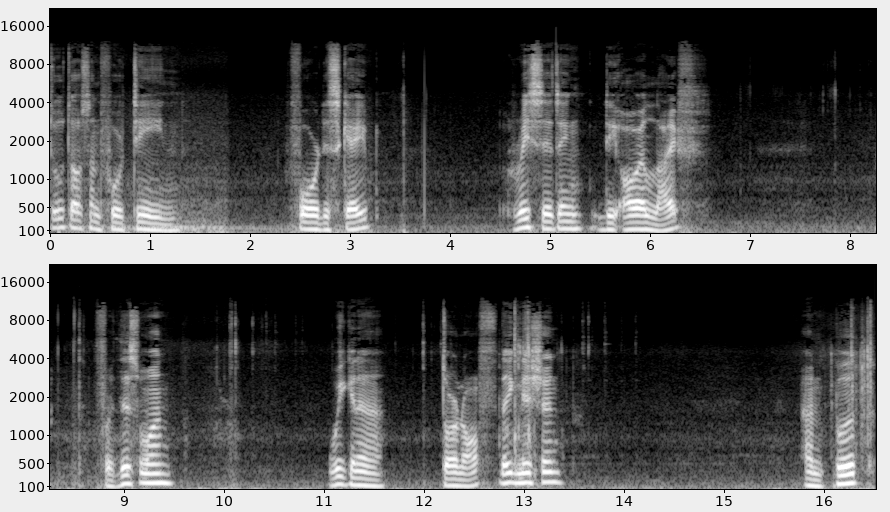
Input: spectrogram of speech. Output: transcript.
2014 Ford Escape resetting the oil life. For this one we're gonna turn off the ignition and put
